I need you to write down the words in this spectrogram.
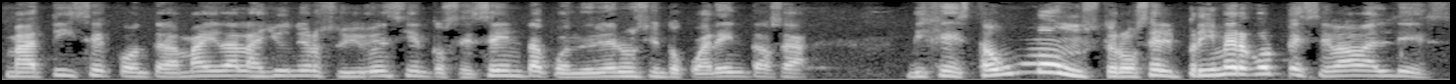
Matisse contra Mike Dallas Jr. subió en 160 cuando él era un 140, o sea, dije, está un monstruo, o sea, el primer golpe se va a Valdés.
